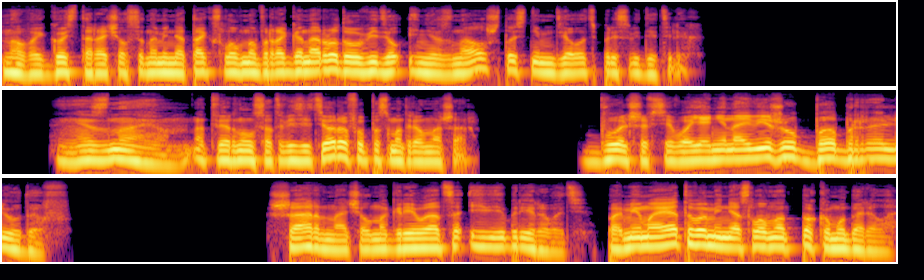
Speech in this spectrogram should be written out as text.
Новый гость таращился на меня так, словно врага народа увидел и не знал, что с ним делать при свидетелях. «Не знаю», — отвернулся от визитеров и посмотрел на шар. «Больше всего я ненавижу бобролюдов». Шар начал нагреваться и вибрировать. Помимо этого, меня словно током ударило.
